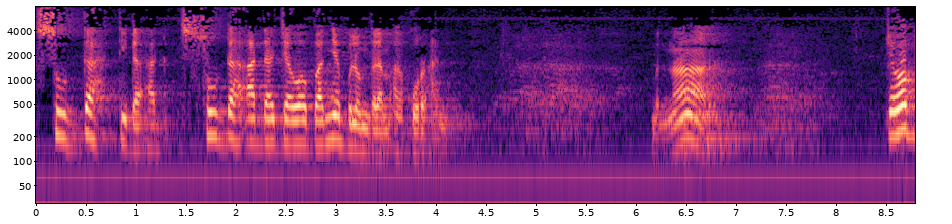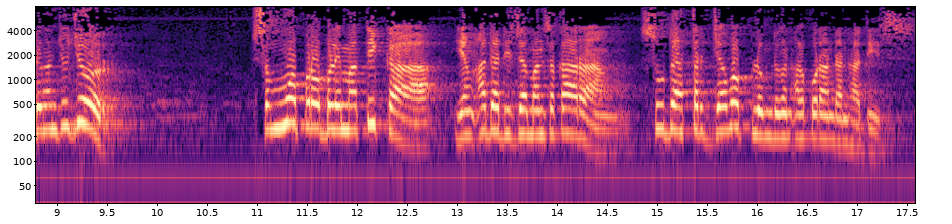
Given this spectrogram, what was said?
sudah tidak ada, sudah ada jawabannya belum dalam Al-Qur'an. Benar. Jawab dengan jujur. Semua problematika yang ada di zaman sekarang sudah terjawab belum dengan Al-Quran dan hadis?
